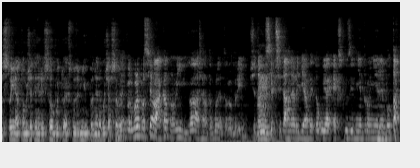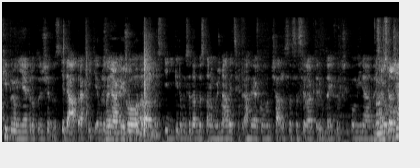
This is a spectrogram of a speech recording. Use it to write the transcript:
stojí na tom, že ty hry jsou buď to exkluzivní úplně nebo časově. To bude prostě lákat nový vývář a to bude to dobrý. Že tam Hmm. prostě přitáhne lidi, aby to udělali exkluzivně pro ně, Hmm. nebo taky pro ně, protože prostě dá prachy těm Za lidem. Jako, další. prostě díky tomu se tam dostanou možná věci právě jako od Charlesa Cecila, který tady furt připomínáme. No, strašně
